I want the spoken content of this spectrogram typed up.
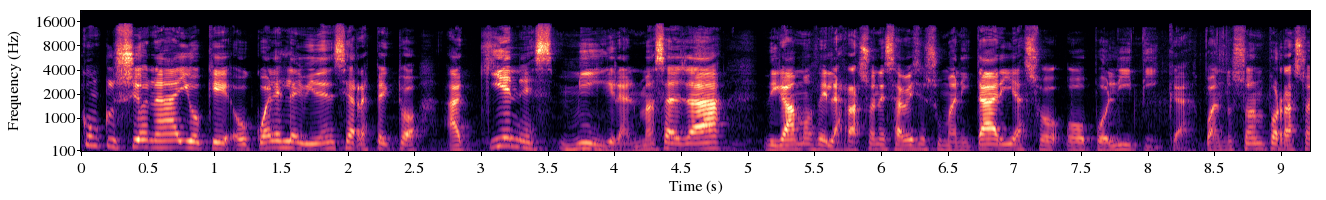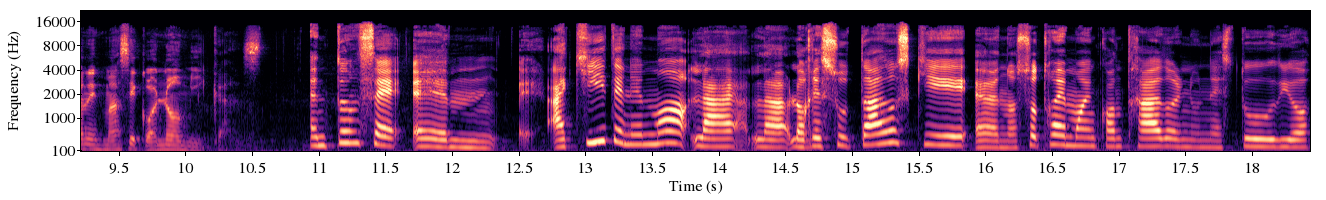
conclusión hay o, qué, o cuál es la evidencia respecto a quiénes migran, más allá, digamos, de las razones a veces humanitarias o políticas, cuando son por razones más económicas? Entonces, em, aquí tenemos los resultados que eh, nosotros hemos encontrado en un estudio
